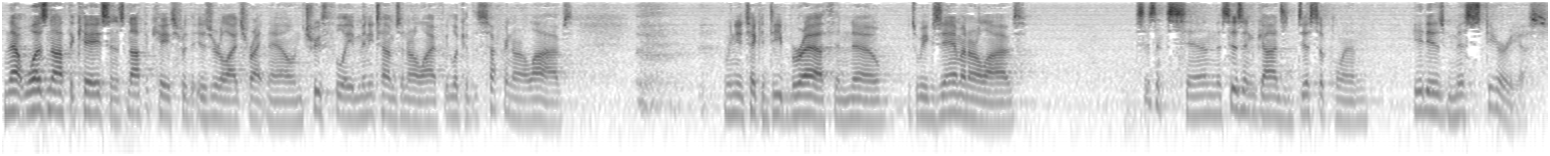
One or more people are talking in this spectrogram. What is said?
And that was not the case, and it's not the case for the Israelites right now. And truthfully, many times in our life, we look at the suffering in our lives. We need to take a deep breath and know, as we examine our lives, this isn't sin, this isn't God's discipline. It is mysterious.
